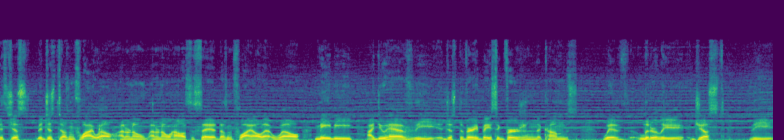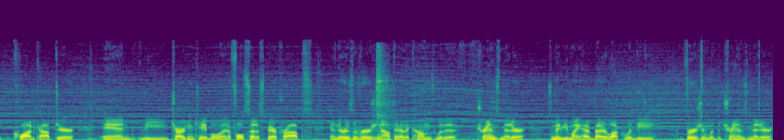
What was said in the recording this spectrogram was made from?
it's just it just doesn't fly well. I don't know I don't know how else to say it. it. doesn't fly all that well. Maybe I do have the just the very basic version that comes with literally just the quadcopter and the charging cable and a full set of spare props. And there is a version out there that comes with a transmitter so maybe you might have better luck with the version with the transmitter.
